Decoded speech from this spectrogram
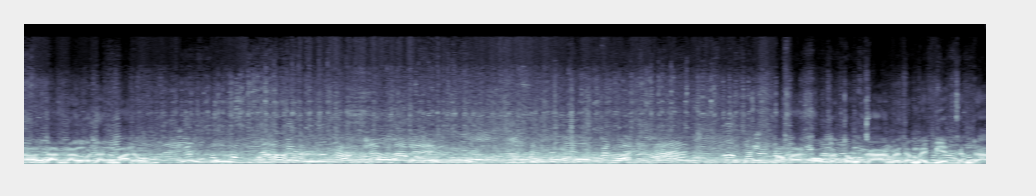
อ่าด้านหลังก็ดันมานะผมก็ขายของกัน ถ้าไม่เบียดกันได้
